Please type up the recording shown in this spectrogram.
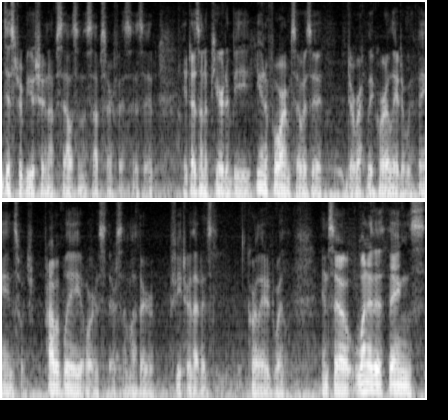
distribution of cells in the subsurface. Is it? It doesn't appear to be uniform. So is it directly correlated with veins, which probably, or is there some other feature that is correlated with? And so one of the things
